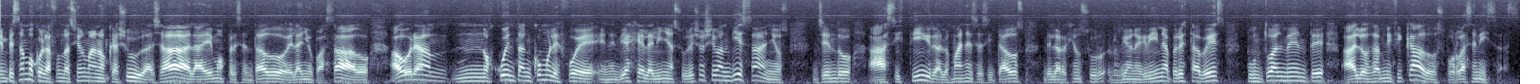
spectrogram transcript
Empezamos con la Fundación Manos que Ayuda, ya la hemos presentado el año pasado. Ahora mm, nos cuentan cómo les fue en el viaje a la línea sur. Ellos llevan 10 años yendo a asistir a los más necesitados de la región sur rionegrina, pero esta vez puntualmente a los damnificados por las cenizas.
